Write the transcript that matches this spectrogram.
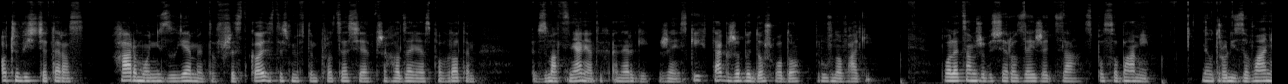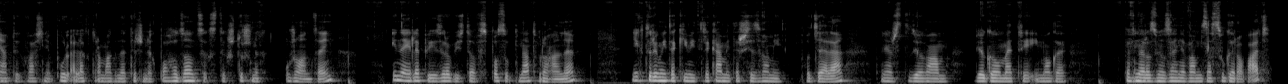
Oczywiście teraz harmonizujemy to wszystko, jesteśmy w tym procesie przechodzenia z powrotem, wzmacniania tych energii żeńskich, tak żeby doszło do równowagi. Polecam, żeby się rozejrzeć za sposobami neutralizowania tych właśnie pól elektromagnetycznych pochodzących z tych sztucznych urządzeń i najlepiej zrobić to w sposób naturalny. Niektórymi takimi trykami też się z Wami podzielę, ponieważ studiowałam biogeometrię i mogę pewne rozwiązania Wam zasugerować.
